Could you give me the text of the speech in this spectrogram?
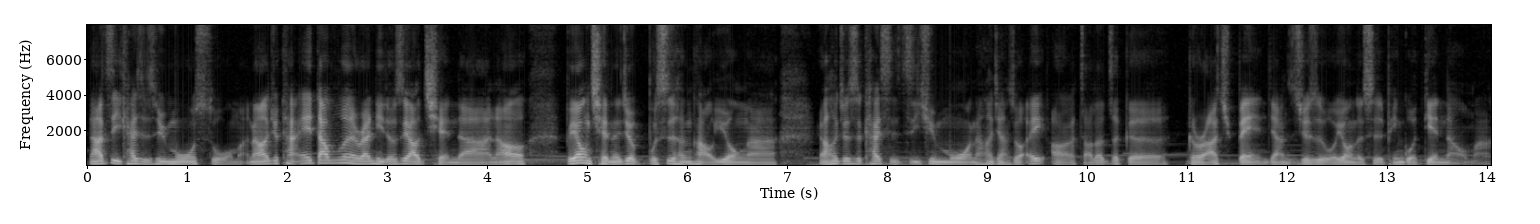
然后自己开始去摸索嘛，然后就看，哎，大部分的软体都是要钱的啊，然后不用钱的就不是很好用啊，然后就是开始自己去摸，然后讲说，哎啊，找到这个 GarageBand 这样子，就是我用的是苹果电脑嘛。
